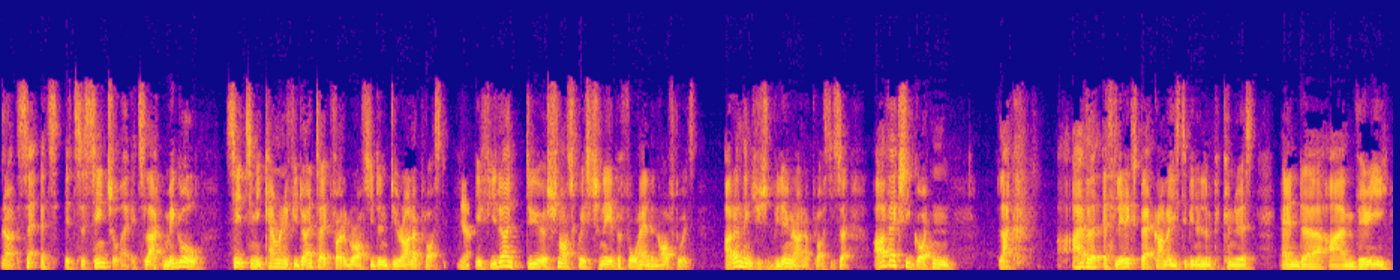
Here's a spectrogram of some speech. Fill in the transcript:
No, it's it's essential. It's like Miguel said to me, Cameron, if you don't take photographs, you didn't do rhinoplasty. Yeah. If you don't do a SCHNOS questionnaire beforehand and afterwards, I don't think you should be doing rhinoplasty. So I've actually gotten like I have an athletics background. I used to be an Olympic canoeist, and uh, I'm very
